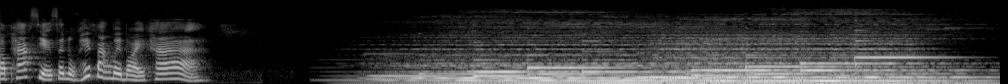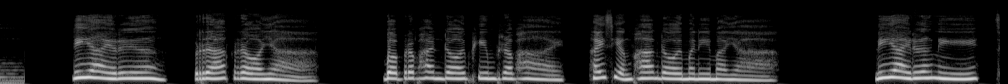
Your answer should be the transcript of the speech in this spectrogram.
มาพากเสียงสนุกให้ฟังบ่อยๆ ค่ะนิยายเรื่อง รักรออย่า บทประพันธ์โดยพิมพ์พระพาย ให้เสียงภาคโดยมณีมายา นิยายเรื่องนี้ส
